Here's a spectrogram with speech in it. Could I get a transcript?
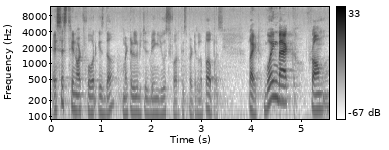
SS 304 is the material which is being used for this particular purpose. Right. Going back from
